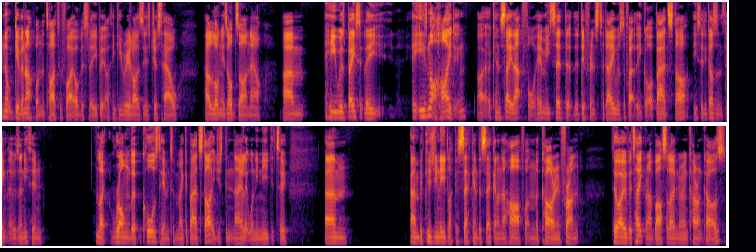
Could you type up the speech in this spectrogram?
not given up on the title fight, obviously, but I think he realizes just how how long his odds are now. Um, he was basically he's not hiding. I can say that for him. He said that the difference today was the fact that he got a bad start. He said he doesn't think there was anything like wrong that caused him to make a bad start. He just didn't nail it when he needed to. Um, and because you need like a second, a second and a half on the car in front to overtake around Barcelona and current cars,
